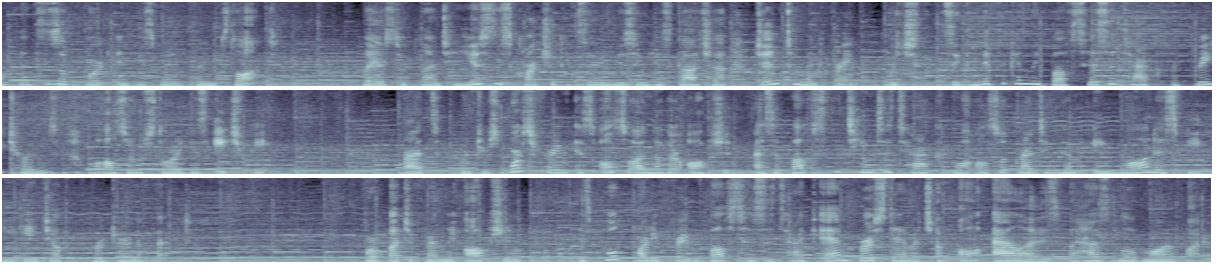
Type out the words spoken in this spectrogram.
offensive support in his mainframe slot. Players who plan to use this card should consider using his gacha Gentleman frame, which significantly buffs his attack for 3 turns while also restoring his HP. Brad's Winter Sports frame is also another option, as it buffs the team's attack while also granting them a modest BP gauge up per turn effect. For a budget-friendly option, his Pool Party frame buffs his attack and burst damage of all allies but has a low modifier.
